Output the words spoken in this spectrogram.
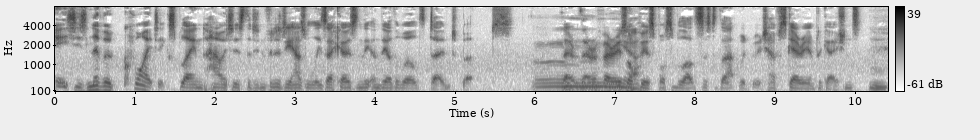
It is never quite explained how it is that Infinity has all these echoes and the and the other worlds don't, but there there are various Mm, yeah. obvious possible answers to that, which, which have scary implications. Mm.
